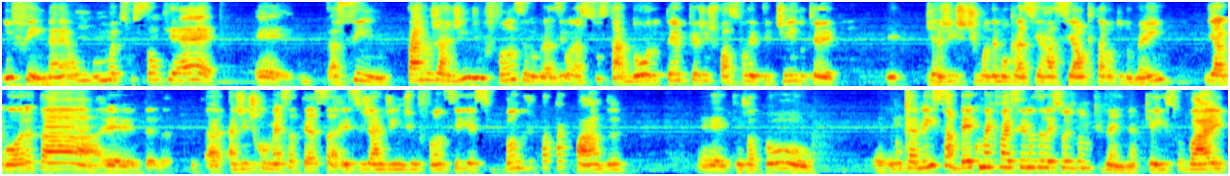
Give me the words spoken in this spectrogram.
enfim, né? Uma discussão que é, é assim, está no jardim de infância no Brasil, é assustador o tempo que a gente passou repetindo que, que a gente tinha uma democracia racial que estava tudo bem, e agora tá, é, a, a, gente começa a ter essa, esse jardim de infância e esse bando de pataquada, é, que eu já estou eu não quero nem saber como é que vai ser nas eleições do ano que vem, né? Porque isso vai,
